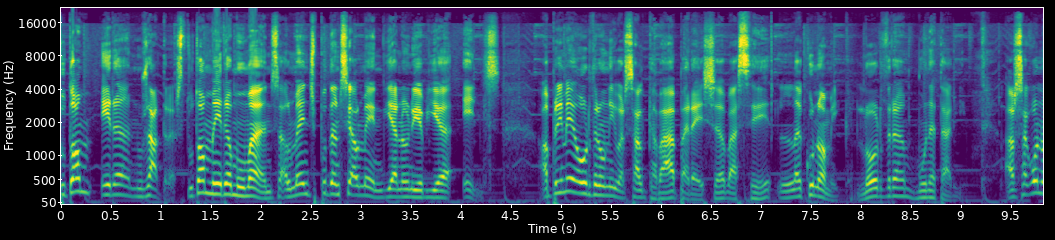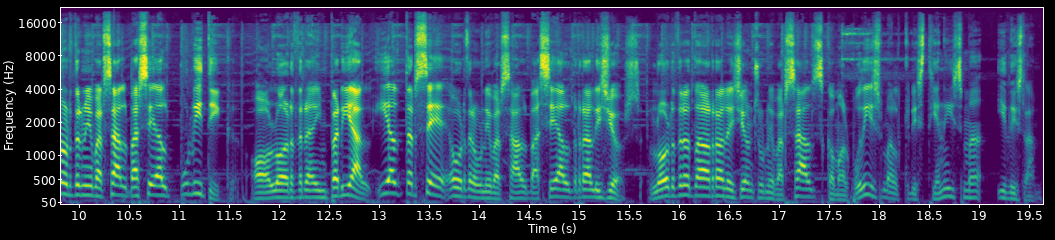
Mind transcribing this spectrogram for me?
Tothom era nosaltres, tothom érem humans, almenys potencialment ja no hi havia ells. El primer ordre universal que va aparèixer va ser l'econòmic, l'ordre monetari. El segon ordre universal va ser el polític, o l'ordre imperial, i el tercer ordre universal va ser el religiós, l'ordre de les religions universals com el budisme, el cristianisme i l'islam.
